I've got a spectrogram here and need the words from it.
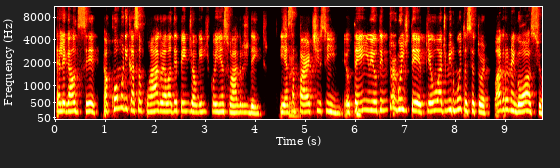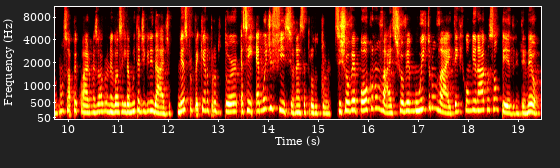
é legal de ser. A comunicação com o agro, ela depende de alguém que conheça o agro de dentro. E Sim. essa parte, assim, eu tenho e eu tenho muito orgulho de ter, porque eu admiro muito esse setor. O agronegócio, não só a pecuária, mas o agronegócio, ele dá muita dignidade. Mesmo para o pequeno produtor, assim, é muito difícil, né, ser produtor. Se chover pouco, não vai. Se chover muito, não vai. Tem que combinar com São Pedro, entendeu?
